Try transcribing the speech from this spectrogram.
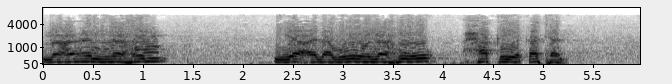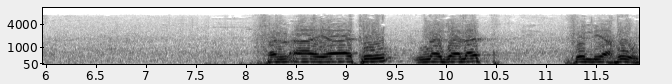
مع أنهم يعلمونه حقيقة. فالآيات نزلت في اليهود.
